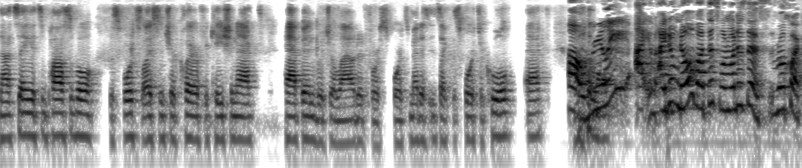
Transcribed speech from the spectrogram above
Not saying it's impossible. The Sports Licensure Clarification Act happened, which allowed it for sports medicine. It's like the Sports Are Cool Act. Oh, really? I, I don't know about this one. What is this? Real quick.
